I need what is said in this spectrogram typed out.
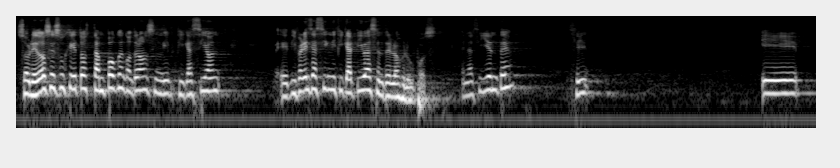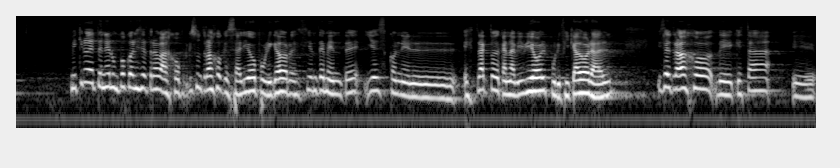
sobre 12 sujetos, tampoco encontraron eh, diferencias significativas entre los grupos. En la siguiente, ¿sí? Eh, me quiero detener un poco en este trabajo, porque es un trabajo que salió publicado recientemente y es con el extracto de cannabidiol purificado oral. Es el trabajo de, que está eh,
